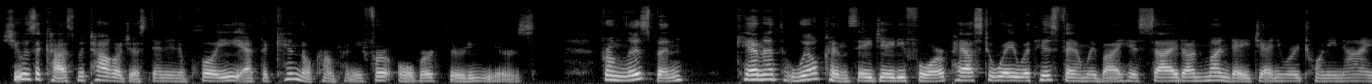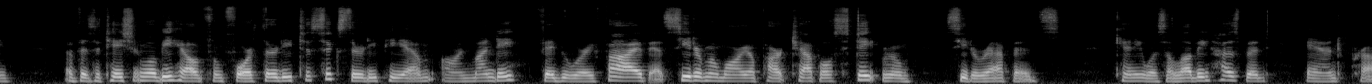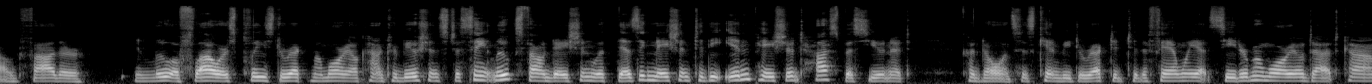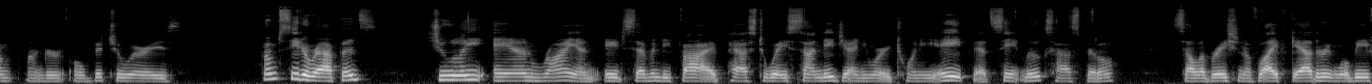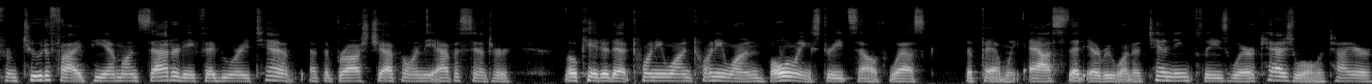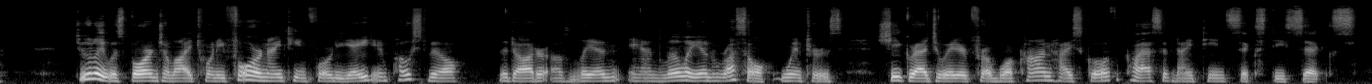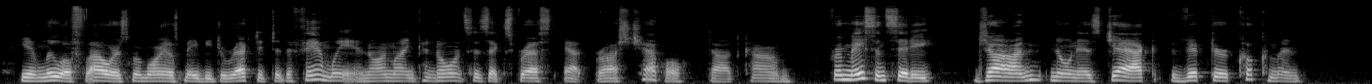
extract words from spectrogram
She was a cosmetologist and an employee at the Kendall Company for over 30 years. From Lisbon, Kenneth Wilkins, age 84, passed away with his family by his side on Monday, January 29. A visitation will be held from 4:30 to 6:30 p.m. on Monday, February 5 at Cedar Memorial Park Chapel Stateroom, Cedar Rapids. Kenny was a loving husband and proud father. In lieu of flowers, please direct memorial contributions to St. Luke's Foundation with designation to the Inpatient Hospice Unit Condolences can be directed to the family at cedarmemorial.com under obituaries. From Cedar Rapids, Julie Ann Ryan, age 75, passed away Sunday, January 28th at St. Luke's Hospital. Celebration of Life gathering will be from 2 to 5 p.m. on Saturday, February 10th at the Brosh Chapel in the Ava Center, located at 2121 Bowling Street Southwest. The family asks that everyone attending please wear casual attire. Julie was born July 24, 1948, in Postville, the daughter of Lynn and Lillian Russell Winters. She graduated from Waukon High School, the class of 1966. In lieu of flowers, memorials may be directed to the family and online condolences expressed at broshchapel.com. From Mason City, John, known as Jack Victor Cookman,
